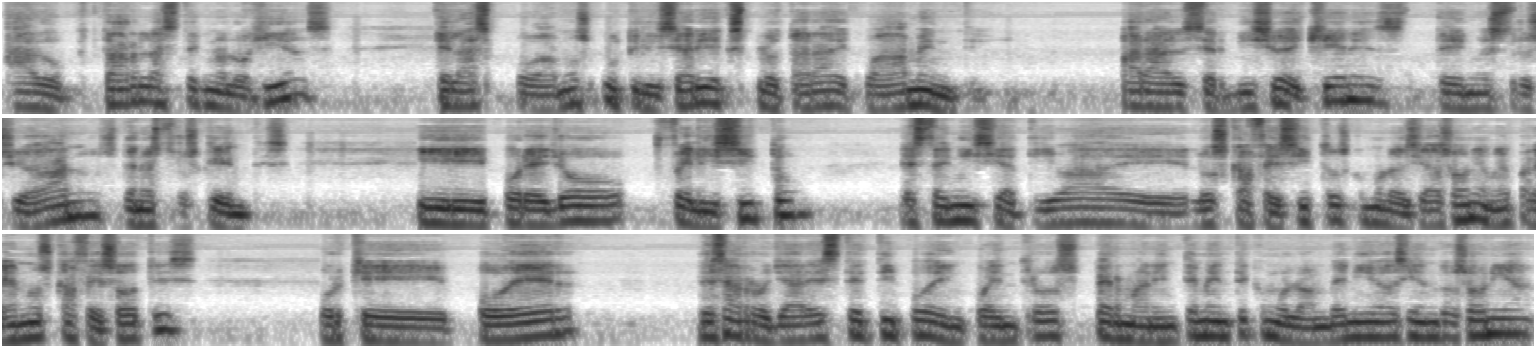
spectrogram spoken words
adoptar las tecnologías, que las podamos utilizar y explotar adecuadamente para el servicio de quienes, de nuestros ciudadanos, de nuestros clientes. Y por ello felicito esta iniciativa de los cafecitos, como lo decía Sonia, me parecen unos cafezotes, porque poder desarrollar este tipo de encuentros permanentemente, como lo han venido haciendo Sonia,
